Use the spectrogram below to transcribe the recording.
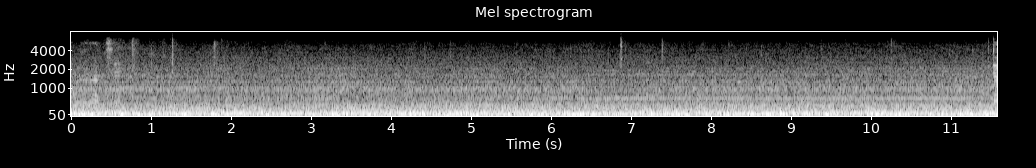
বোঝা যাচ্ছে একটা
